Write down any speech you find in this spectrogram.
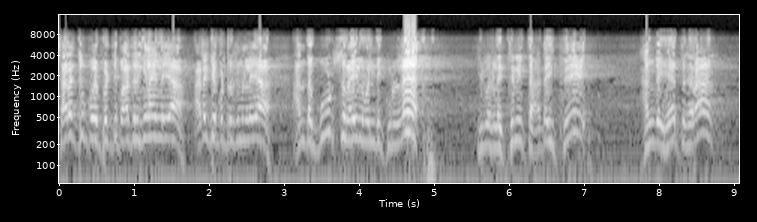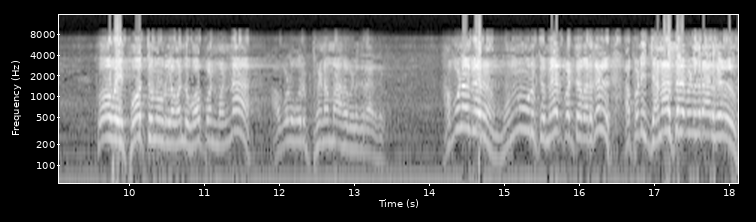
சரக்கு போய் பெட்டி பார்த்திருக்கீங்களா இல்லையா? அடைக்கப்பட்டிருக்கும் இல்லையா? அந்த கூட்ஸ் ரயில் வண்டிக்குள்ள இவர்களை திணித்து அடைத்து அங்க ஏத்துகிறான். கோவை போத்தனூர்ல வந்து ஓபன் பண்ணா அவ்வளவு ஒரு பிணமாக விழுகிறார்கள். அவ்வளவு பேரும் முன்னூறுக்கு மேற்பட்டவர்கள் அப்படி ஜனாசா விழுகிறார்கள்.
